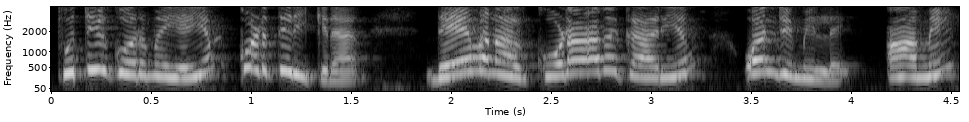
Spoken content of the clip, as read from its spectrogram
புத்தி கூர்மையையும் கொடுத்திருக்கிறார். தேவனால் கூடாத காரியம் ஒன்றுமில்லை. ஆமேன்.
